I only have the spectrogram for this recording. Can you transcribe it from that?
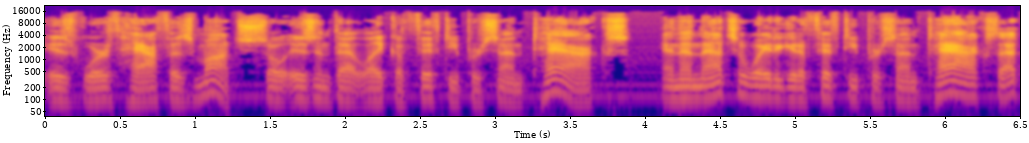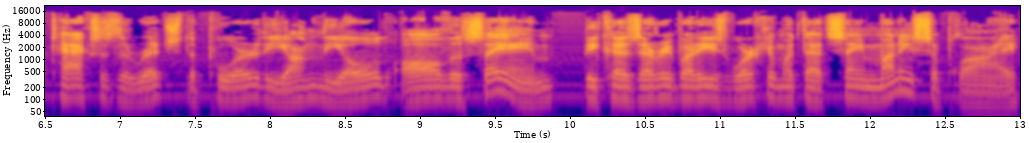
is worth half as much. So isn't that like a 50% tax? And then that's a way to get a 50% tax. That taxes the rich, the poor, the young, the old, all the same because everybody's working with that same money supply.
